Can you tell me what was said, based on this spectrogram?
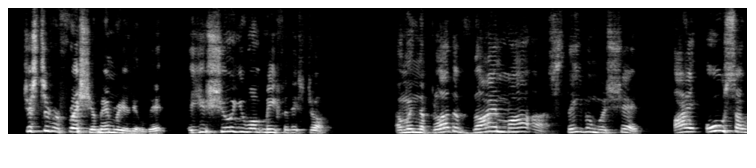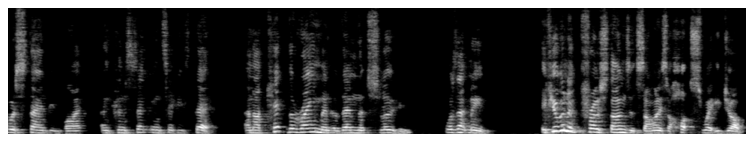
just to refresh your memory a little bit, are you sure you want me for this job? And when the blood of thy martyr Stephen was shed, I also was standing by and consenting to his death. And I kept the raiment of them that slew him. What does that mean? If you're going to throw stones at someone, it's a hot, sweaty job.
